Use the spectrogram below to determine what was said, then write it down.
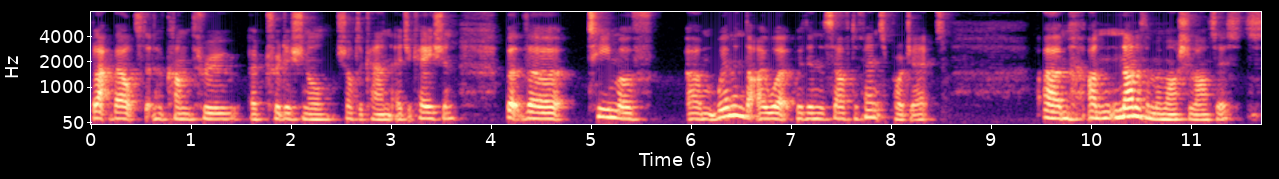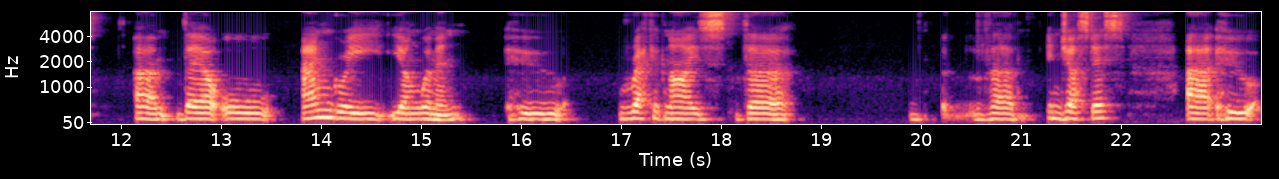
black belts that have come through a traditional Shotokan education. But the team of um, women that I work with in the self defense project, um, are, none of them are martial artists. Um, they are all angry young women who recognize the the injustice, uh, who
